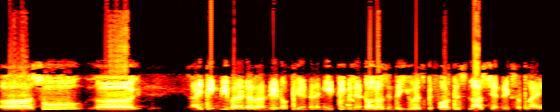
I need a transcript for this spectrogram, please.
Uh, so, uh, I think we were at a run rate of $380 million in the U.S. before this last generic supply.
